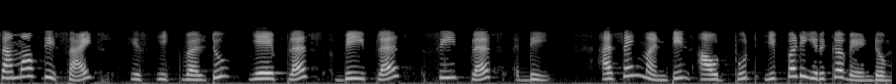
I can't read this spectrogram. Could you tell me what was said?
சும் ஒஃப் தே சைட்ஸ் abcட் அசைன்மென்ட் இன் ஆட்புட் இப்படி இருக்க வேண்டும்.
